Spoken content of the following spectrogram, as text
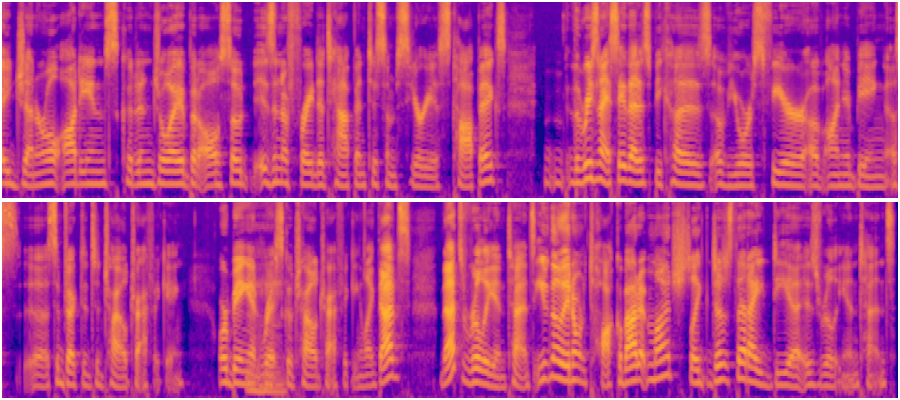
a general audience could enjoy, but also isn't afraid to tap into some serious topics. The reason I say that is because of Yor's fear of Anya being uh, subjected to child trafficking or being at mm-hmm. risk of child trafficking. Like that's that's really intense. Even though they don't talk about it much, like just that idea is really intense.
